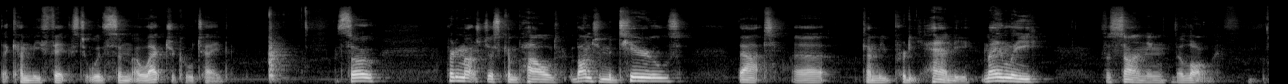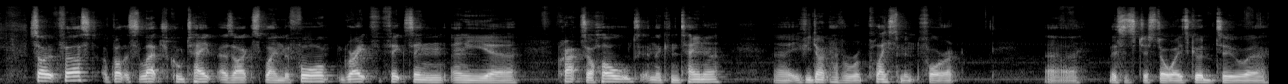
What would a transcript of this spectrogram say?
that can be fixed with some electrical tape. So, pretty much just compiled a bunch of materials that uh, can be pretty handy, mainly for signing the log. So, first, I've got this electrical tape, as I explained before, great for fixing any uh, cracks or holes in the container uh, if you don't have a replacement for it. This is just always good to uh,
